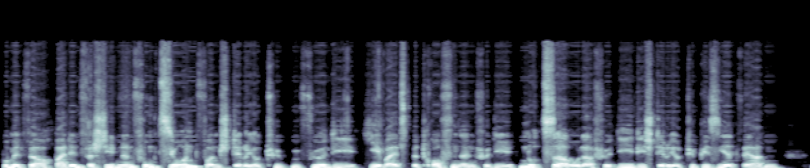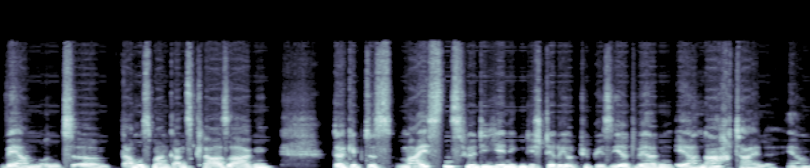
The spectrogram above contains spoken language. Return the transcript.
womit wir auch bei den verschiedenen Funktionen von Stereotypen für die jeweils Betroffenen, für die Nutzer oder für die, die stereotypisiert werden, wären. Und äh, da muss man ganz klar sagen, da gibt es meistens für diejenigen, die stereotypisiert werden, eher Nachteile. Ja?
